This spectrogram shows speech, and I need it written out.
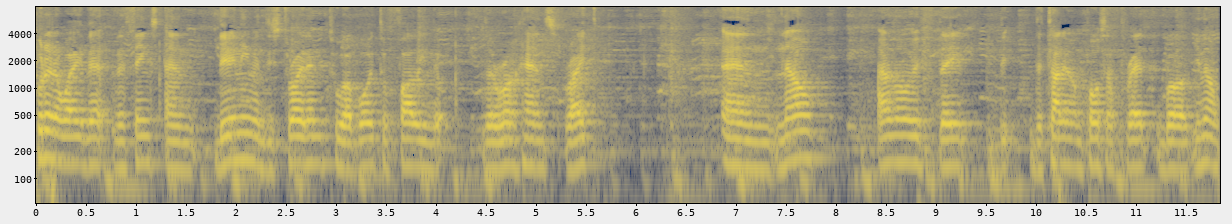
put it away the, the things and they didn't even destroy them to avoid to fall in the the wrong hands, right? And now I don't know if they the, the Taliban pose a threat, but you know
